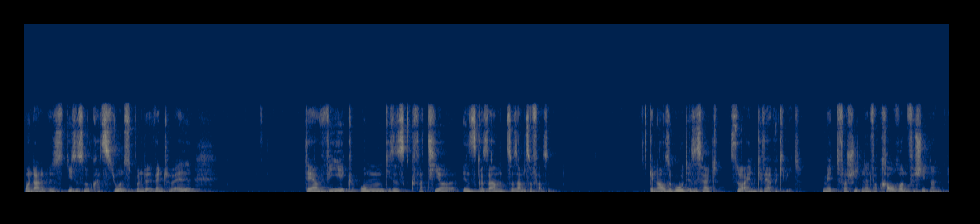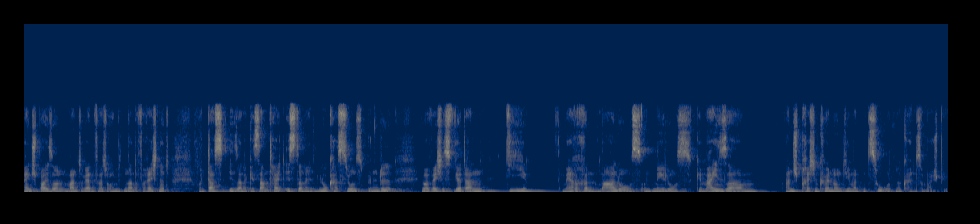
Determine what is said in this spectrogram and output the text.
Und dann ist dieses Lokationsbündel eventuell der Weg, um dieses Quartier insgesamt zusammenzufassen. Genauso gut ist es halt so ein Gewerbegebiet mit verschiedenen Verbrauchern, verschiedenen Einspeisern. Manche werden vielleicht auch miteinander verrechnet. Und das in seiner Gesamtheit ist dann ein Lokationsbündel, über welches wir dann die mehreren Malos und Melos gemeinsam ansprechen können und jemanden zuordnen können zum Beispiel.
